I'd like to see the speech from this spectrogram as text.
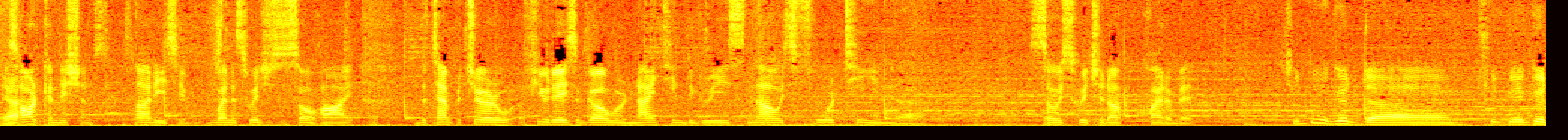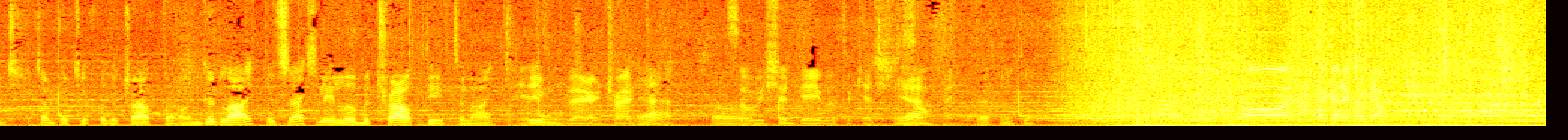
Yeah. It's hard conditions. It's not easy when the switches are so high. The temperature a few days ago were 19 degrees. Now it's 14. Yeah. So we switch it up quite a bit. Should be a good uh, should be a good temperature for the trout though, and good light. It's actually a little bit trouty tonight. It is even. very attractive. Yeah. So, So we should be able to catch Yeah. something. definitely. Oh, I gotta go down.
